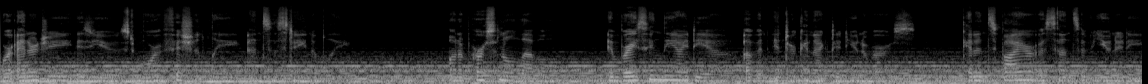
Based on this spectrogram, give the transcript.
where energy is used more efficiently and sustainably. On a personal level, Embracing the idea of an interconnected universe can inspire a sense of unity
